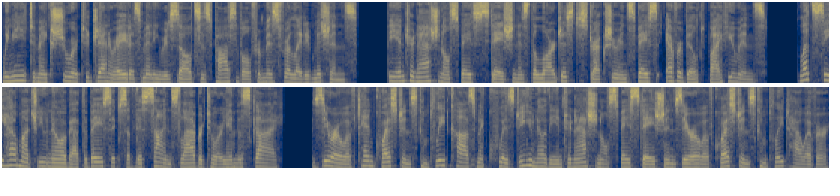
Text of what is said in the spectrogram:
we need to make sure to generate as many results as possible from ISS-related missions. The International Space Station is the largest structure in space ever built by humans. Let's see how much you know about the basics of this science laboratory in the sky. 0 of 10 questions complete cosmic quiz Do you know the International Space Station 0 of questions complete however,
